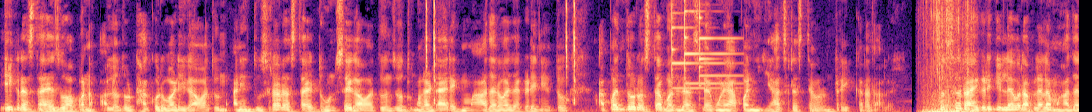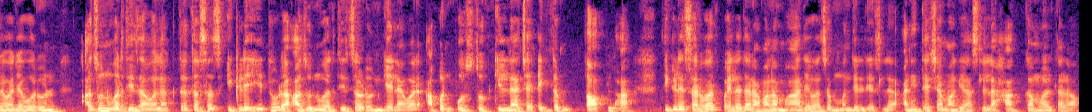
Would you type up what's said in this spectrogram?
एक रस्ता आहे जो आपण आलो तो ठाकूरवाडी गावातून आणि दुसरा रस्ता आहे ढोणसे गावातून जो तुम्हाला डायरेक्ट महादरवाजाकडे नेतो. आपण तो रस्ता बंद असल्यामुळे आपण ह्या ह्याच रस्त्यावरून ट्रेक करत आलोय. तसं रायगड किल्ल्यावर आपल्याला महादरवाजावरून अजून वरती जावं लागतं. तसंच इकडेही थोडं अजून वरती चढून गेल्यावर आपण पोचतो किल्ल्याच्या एकदम टॉपला. तिकडे सर्वात पहिलं तर आम्हाला महादेवाचं मंदिर दिसलं आणि त्याच्यामागे असलेला हा कमळ तलाव.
